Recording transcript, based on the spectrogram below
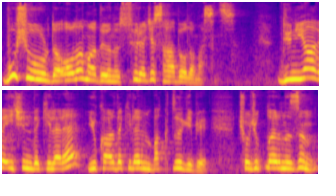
Bu şuurda olamadığınız sürece sahabe olamazsınız. Dünya ve içindekilere yukarıdakilerin baktığı gibi çocuklarınızın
